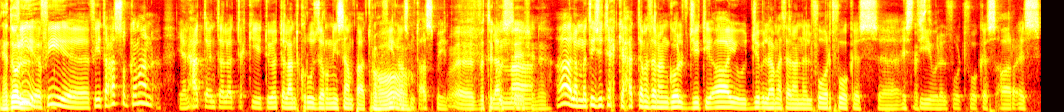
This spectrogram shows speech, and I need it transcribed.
هدول في في في تعصب كمان يعني حتى انت لا تحكي تويوتا لاند كروزر ونيسان باترول في. ناس متعصبين آه، لما- إيه. آه لما تيجي تحكي حتى مثلا جولف جي تي آي وتجيب لها مثلا الفورد فوكس ST ولا الفورد فوكس آر إس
